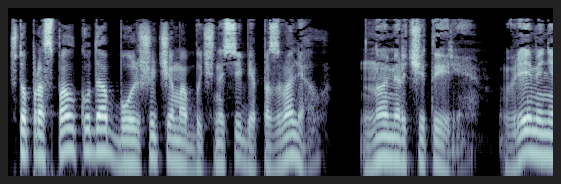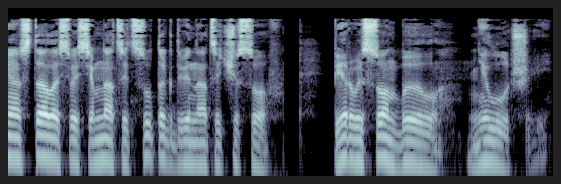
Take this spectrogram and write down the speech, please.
что проспал куда больше, чем обычно себе позволял. Номер четыре. Времени осталось 18 суток 12 часов. Первый сон был не лучший.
